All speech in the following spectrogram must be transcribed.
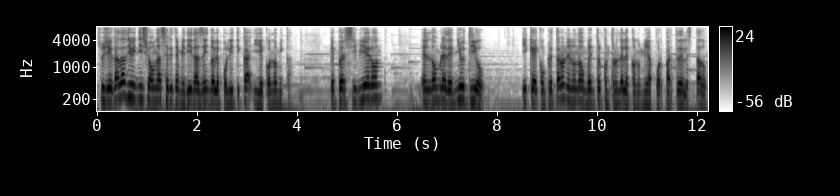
Su llegada dio inicio a una serie de medidas de índole política y económica, que percibieron el nombre de New Deal y que concretaron en un aumento el control de la economía por parte del Estado,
